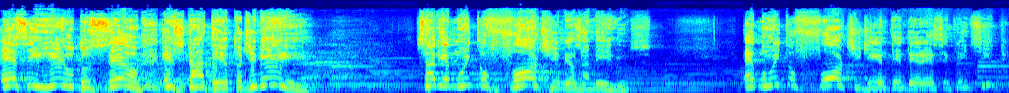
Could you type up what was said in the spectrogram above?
esse rio do céu está dentro de mim. Sabe, é muito forte, meus amigos. É muito forte de entender esse princípio.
